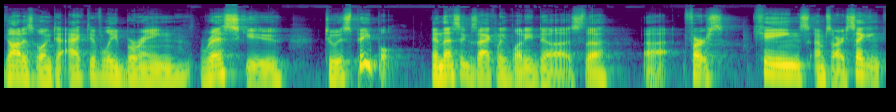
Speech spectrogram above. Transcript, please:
God is going to actively bring rescue to his people. And that's exactly what he does. The uh, first Kings, I'm sorry, second,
